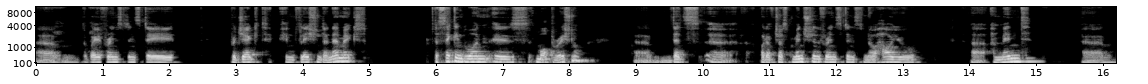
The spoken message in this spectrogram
um, the way, for instance, they project inflation dynamics. The second one is more operational. Um, that's uh, what I've just mentioned. For instance, you know how you uh, amend um,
